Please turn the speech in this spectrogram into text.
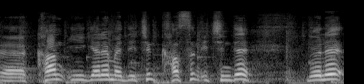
e, kan iyi gelemediği için kasın içinde böyle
